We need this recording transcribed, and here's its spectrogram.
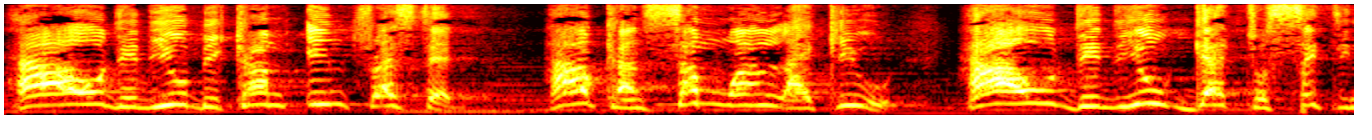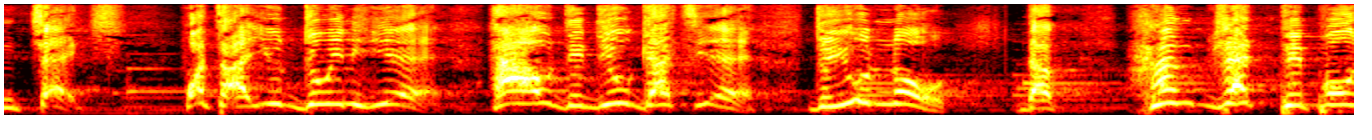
How did you become interested? How can someone like you, how did you get to sit in church? What are you doing here? How did you get here? Do you know that 100 people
